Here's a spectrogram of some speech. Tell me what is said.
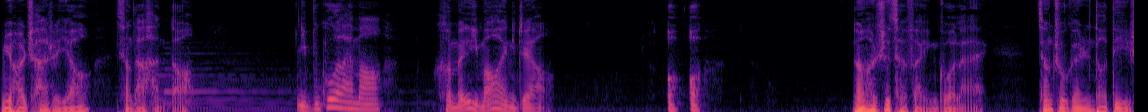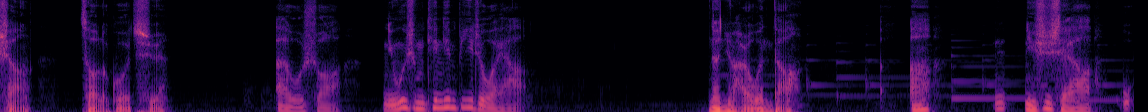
女孩叉着腰向他喊道：“你不过来吗？很没礼貌啊，你这样。”哦哦。男孩这才反应过来，将竹竿扔到地上，走了过去。哎，我说，你为什么天天逼着我呀？那女孩问道。啊，你你是谁啊？我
